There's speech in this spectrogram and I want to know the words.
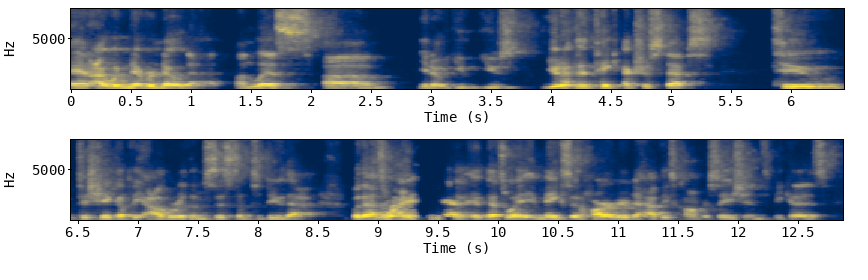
And I would never know that unless um, you know you you you'd have to take extra steps to to shake up the algorithm system to do that. But that's right. why again, that's why it makes it harder to have these conversations because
